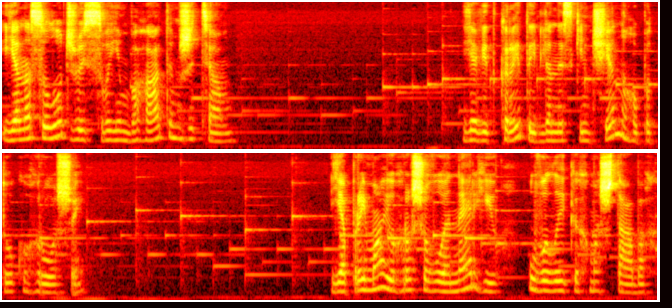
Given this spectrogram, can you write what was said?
Я насолоджуюсь своїм багатим життям. Я відкритий для нескінченного потоку грошей. Я приймаю грошову енергію у великих масштабах.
